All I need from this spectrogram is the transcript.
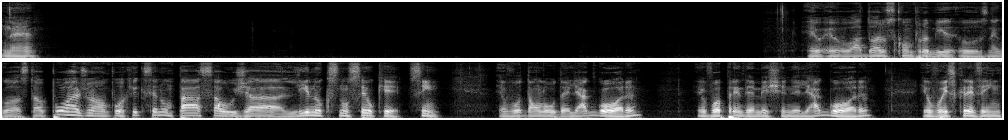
né? Eu, eu adoro os compromissos, os negócios tal. Porra, João, por que, que você não passa o já Linux não sei o quê? Sim, eu vou download ele agora. Eu vou aprender a mexer nele agora. Eu vou escrever em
